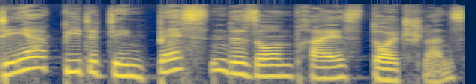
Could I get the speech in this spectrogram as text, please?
der bietet den besten The Zone-Preis Deutschlands.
